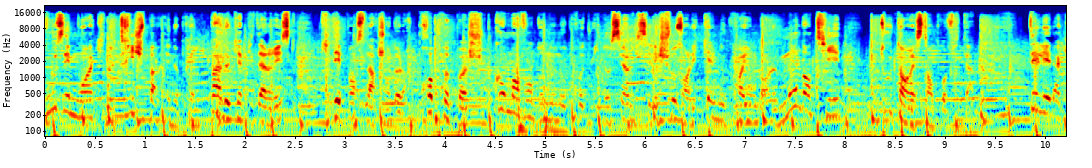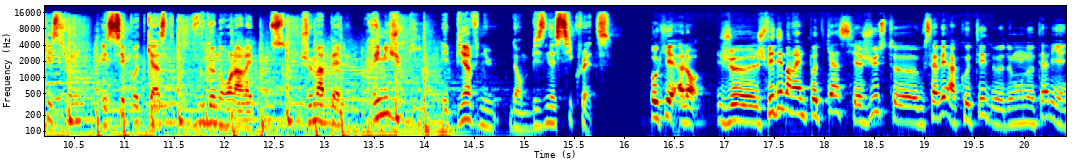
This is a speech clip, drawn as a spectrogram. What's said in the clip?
vous et moi qui ne trichent pas et ne prennent pas de capital risque, qui dépensent l'argent de leur propre poche, comment vendons-nous nos produits, nos services et les choses en lesquelles nous croyons dans le monde entier tout en restant profitables? Telle est la question et ces podcasts vous donneront la réponse. Je m'appelle Rémi Jupy et bienvenue dans Business Secrets. Ok, alors je, vais démarrer le podcast. Il y a juste, euh, vous savez, à côté de, mon hôtel, il y a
